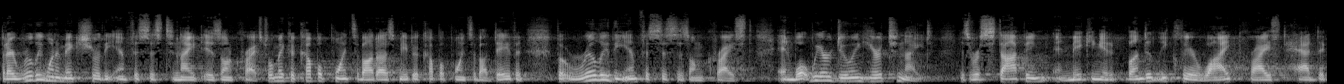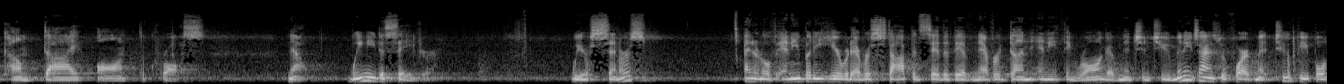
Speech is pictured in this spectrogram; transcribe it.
But I really want to make sure the emphasis tonight is on Christ. We'll make a couple points about us, maybe a couple points about David, but really the emphasis is on Christ. And what we are doing here tonight is we're stopping and making it abundantly clear why Christ had to come die on the cross. Now, we need a Savior. We are sinners. I don't know if anybody here would ever stop and say that they have never done anything wrong. I've mentioned to you many times before, I've met two people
